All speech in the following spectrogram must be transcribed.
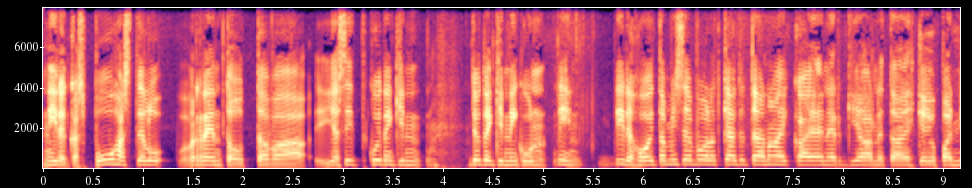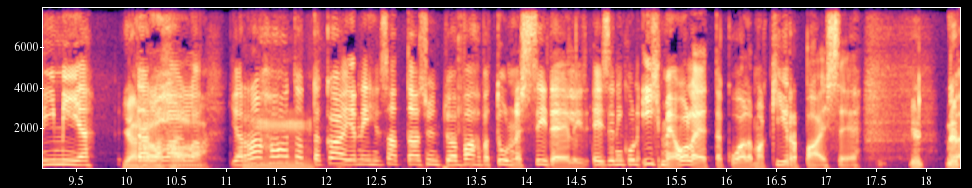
niiden kanssa puuhastelu rentouttavaa ja sitten kuitenkin jotenkin niin kuin, niin, niiden hoitamiseen voi olla, että käytetään aikaa ja energiaa, annetaan ehkä jopa nimiä Ja tällä rahaa. lailla. Ja rahaa mm. totta kai, ja niihin saattaa syntyä vahva tunneside. Eli ei se niin kuin ihme ole, että kuolema kirpaisee. Nyt, nyt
